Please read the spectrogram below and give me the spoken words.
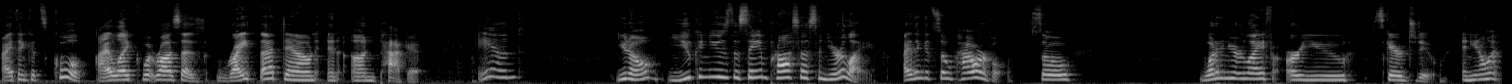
I think it's cool. I like what Roz says. Write that down and unpack it. And, you know, you can use the same process in your life. I think it's so powerful. So, what in your life are you scared to do? And you know what?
